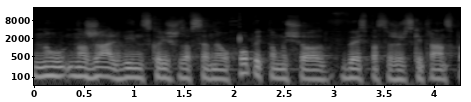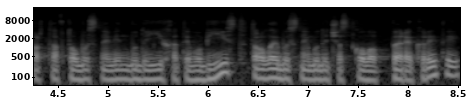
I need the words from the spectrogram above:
Ну, на жаль, він скоріше за все не охопить, тому що весь пасажирський транспорт автобусний він буде їхати в об'їзд, тролейбусний буде частково перекритий.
